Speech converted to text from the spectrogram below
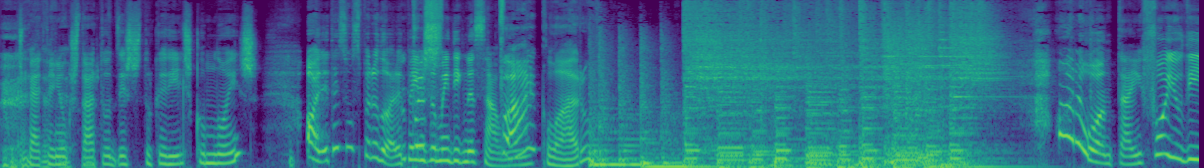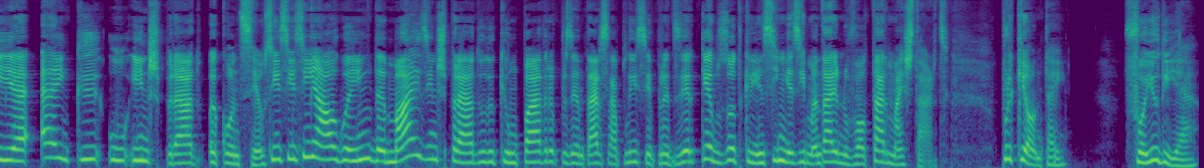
Espero que tenham gostado todos estes trocadilhos com melões. Olha, tens um separador para irmos a uma indignação. Ai, claro. Ontem foi o dia em que o inesperado aconteceu. Sim, sim, sim, algo ainda mais inesperado do que um padre apresentar-se à polícia para dizer que abusou de criancinhas e mandarem-no voltar mais tarde. Porque ontem foi o dia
